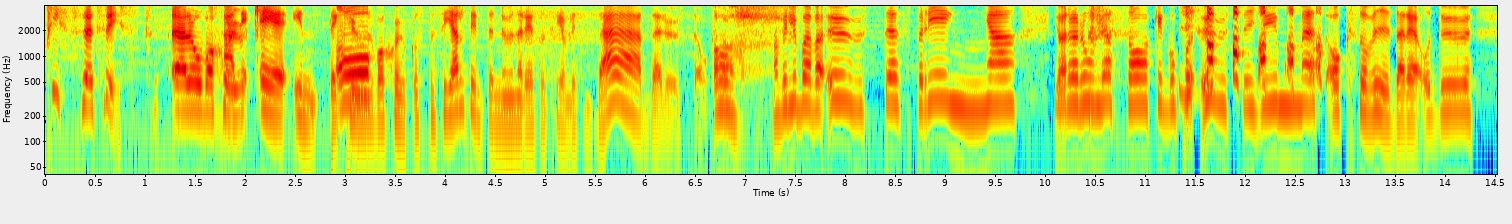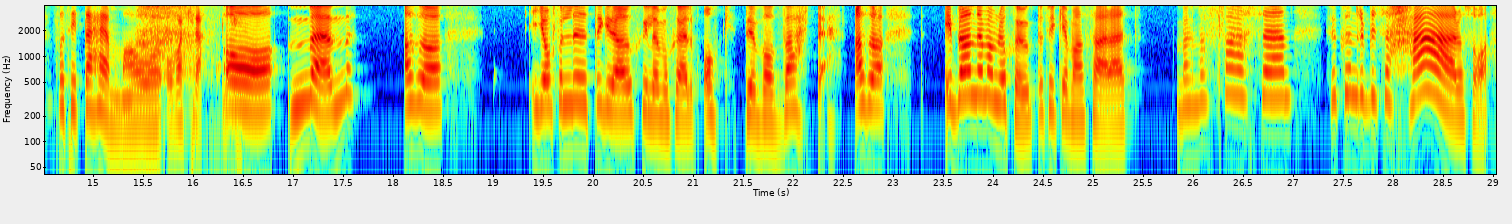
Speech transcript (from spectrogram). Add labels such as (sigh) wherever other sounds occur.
Pissetrist är det att vara Ja, sjuk. det är inte kul Åh. att vara sjuk och speciellt inte nu när det är så trevligt väder ute också. Åh. Man vill ju bara vara ute, springa, göra roliga saker, gå på (laughs) utegymmet och så vidare. Och du får sitta hemma och, och vara krasslig. Ja, men alltså jag får lite grann skylla mig själv och det var värt det. Alltså ibland när man blir sjuk då tycker man så här att men vad fasen, hur kunde det bli så här och så.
